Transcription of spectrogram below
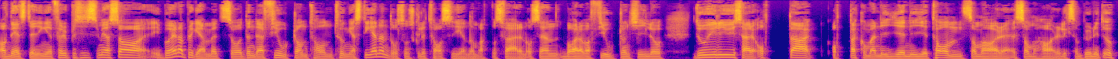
av nedstigningen. För precis som jag sa i början av programmet, så den där 14 ton tunga stenen då som skulle ta sig genom atmosfären och sen bara var 14 kilo, då är det ju så här 8 8,99 ton som har, som har liksom brunnit upp.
